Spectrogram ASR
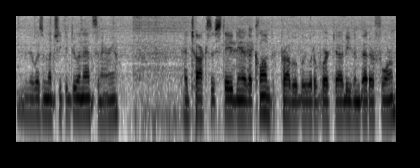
There wasn't much he could do in that scenario. Had Tox have stayed near the clump, it probably would have worked out even better for him.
